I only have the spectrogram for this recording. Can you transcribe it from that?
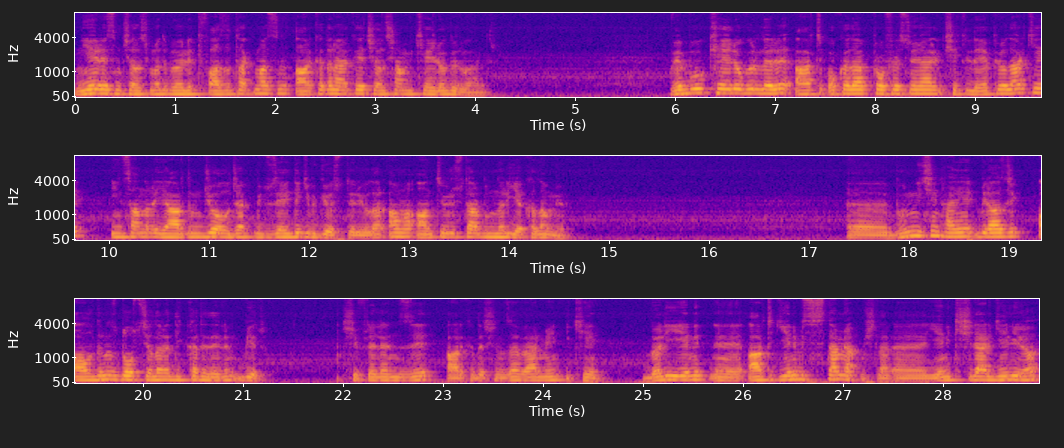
Niye resim çalışmadı? Böyle fazla takmazsınız. Arkadan arkaya çalışan bir keylogger vardır. Ve bu keylogger'ları artık o kadar profesyonel şekilde yapıyorlar ki insanlara yardımcı olacak bir düzeyde gibi gösteriyorlar ama antivirüsler bunları yakalamıyor. Ee, bunun için hani birazcık aldığınız dosyalara dikkat edelim. Bir, şifrelerinizi arkadaşınıza vermeyin. İki, böyle yeni e, artık yeni bir sistem yapmışlar. Ee, yeni kişiler geliyor.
